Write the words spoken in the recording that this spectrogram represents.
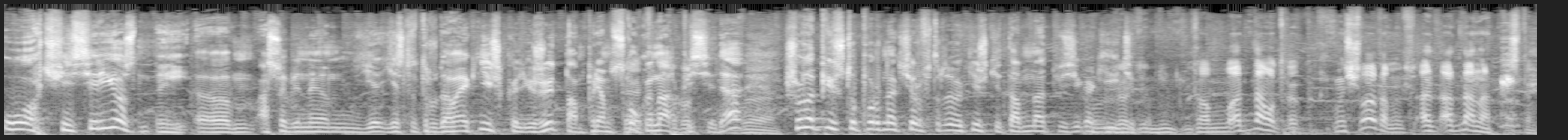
Очень серьезный. эм, особенно если трудовая книжка лежит, там прям сколько Это надписей, да? да. Что напишет, что порноактер в трудовой книжке, там надписи какие, Да, типа? Там одна вот как начала, там од- одна надпись. Там?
